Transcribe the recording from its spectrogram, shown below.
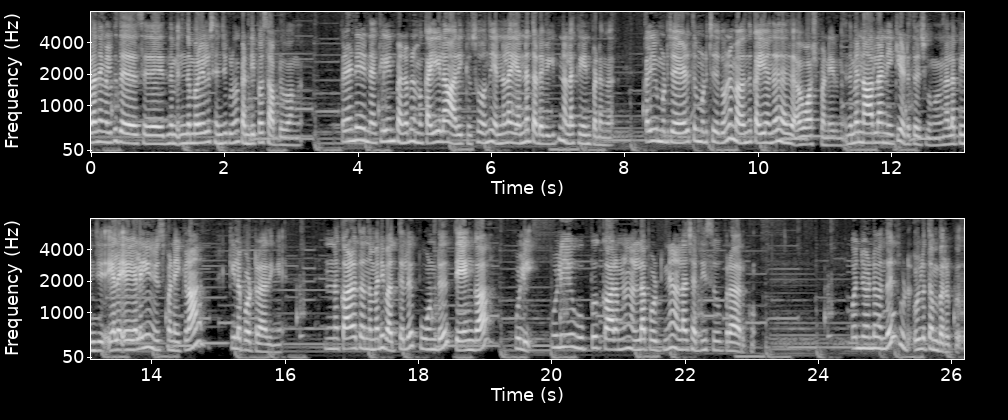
குழந்தைங்களுக்கு இந்த இந்த முறையில் செஞ்சு கொடுங்க. கண்டிப்பாக சாப்பிடுவாங்க. பிரண்டையை என்ன க்ளீன் பண்ணுறப்ப நம்ம கையெல்லாம் அரைக்கும். ஸோ வந்து எண்ணெய் எண்ணெய் தடவிக்கிட்டு நல்லா க்ளீன் பண்ணுங்கள் கழுவி முடிச்ச எடுத்து முடிச்சதுக்கப்புறம் நம்ம வந்து கையை வந்து வாஷ் பண்ணிடுங்க இந்த மாதிரி நார்லாம் நீக்கி எடுத்து வச்சுக்கோங்க. நல்லா பிஞ்சு இலை இலையும் யூஸ் பண்ணிக்கலாம். கீழே போட்டுறாதீங்க. இந்த காலத்து அந்த மாதிரி வத்தல் பூண்டு தேங்காய் புளி. புளி உப்பு காரம்லாம் நல்லா போட்டிங்கன்னா நல்லா சட்னி சூப்பராக இருக்கும். கொஞ்சோண்டு வந்து உள்- உளுத்தம்பருப்பு.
